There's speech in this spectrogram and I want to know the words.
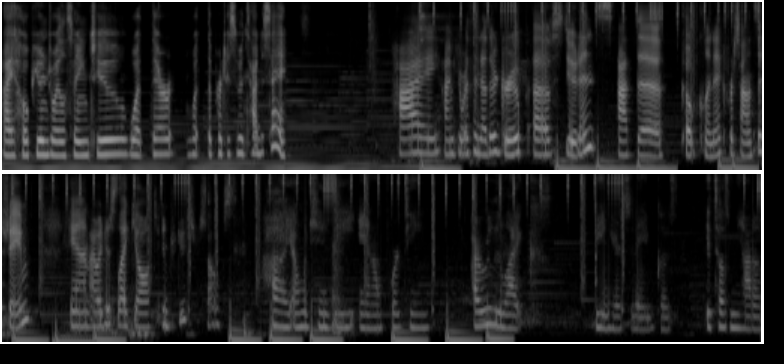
I hope you enjoy listening to what their what the participants had to say. Hi, I'm here with another group of students at the Cope Clinic for Silence the Shame, and I would just like y'all to introduce yourselves. Hi, I'm Mackenzie and I'm 14. I really like being here today because it tells me how to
